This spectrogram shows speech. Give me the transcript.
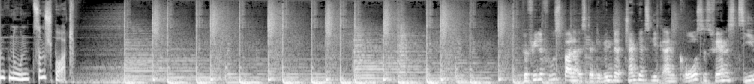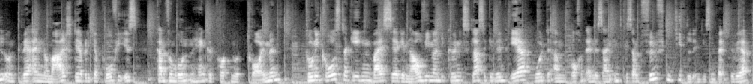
Und nun zum Sport. Für viele Fußballer ist der Gewinn der Champions League ein großes, fernes Ziel und wer ein normalsterblicher Profi ist, kann vom runden Henkelpott nur träumen. Toni Kroos dagegen weiß sehr genau, wie man die Königsklasse gewinnt. Er holte am Wochenende seinen insgesamt fünften Titel in diesem Wettbewerb.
